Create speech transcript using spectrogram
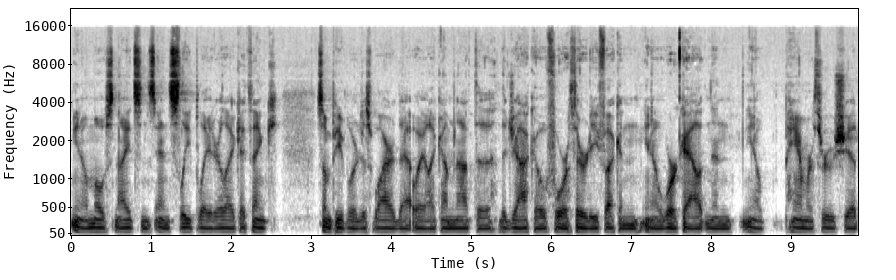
you know, most nights and, and sleep later. Like I think some people are just wired that way. Like I'm not the the Jocko 430 fucking you know workout and then you know hammer through shit.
